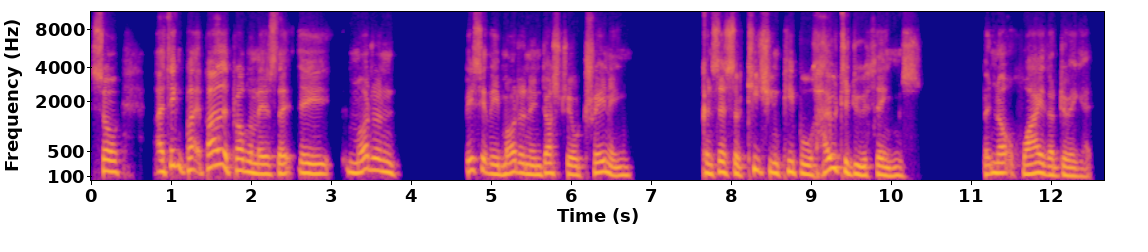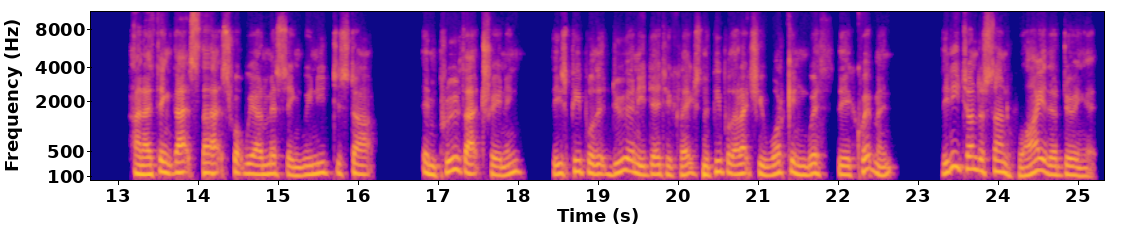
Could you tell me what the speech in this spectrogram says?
So I think part of the problem is that the modern, basically modern industrial training consists of teaching people how to do things, but not why they're doing it. And I think that's that's what we are missing. We need to start improve that training. These people that do any data collection, the people that are actually working with the equipment, they need to understand why they're doing it.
